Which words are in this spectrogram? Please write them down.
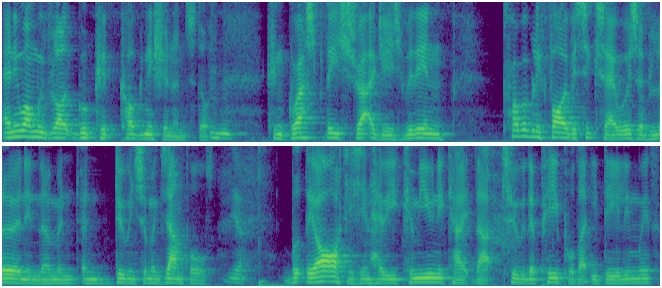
Anyone with like good cognition and stuff can grasp these strategies within probably five or six hours of learning them and, and doing some examples. Yeah. but the art is in how you communicate that to the people that you're dealing with.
